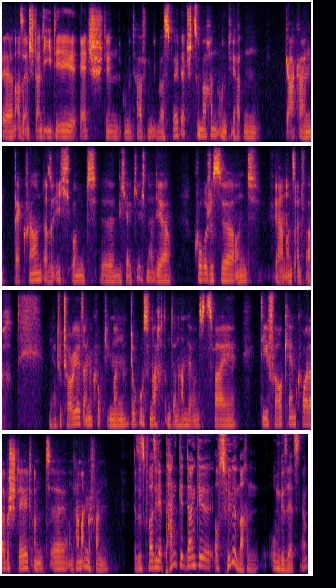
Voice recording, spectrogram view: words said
ähm, also entstand die Idee, Edge, den Dokumentarfilm über Straight Edge zu machen und wir hatten gar keinen Background, also ich und äh, Michael Kirchner, der Co-Regisseur und wir haben uns einfach ja, Tutorials angeguckt, wie man Dokus macht und dann haben wir uns zwei DV-Camcorder bestellt und, äh, und haben angefangen. Das ist quasi der Punk-Gedanke aufs Filmemachen umgesetzt. Ja,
